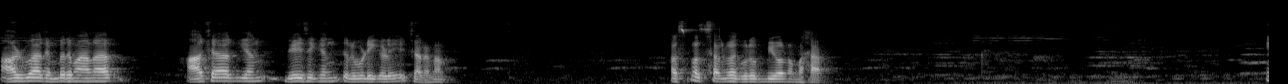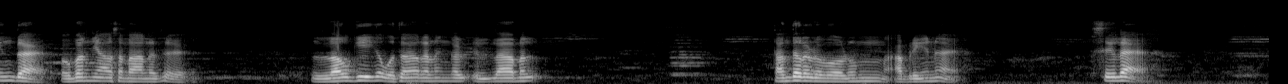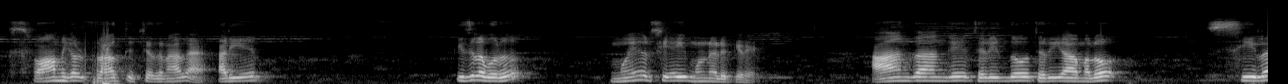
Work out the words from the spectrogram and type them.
ஆழ்வார் எம்பெருமானார் ஆச்சாரியன் தேசிகன் திருவடிகளே சரணம். அஸ்மத் சர்வ குருப்பியோ நமக இந்த உபன்யாசமானது லௌகீக உதாரணங்கள் இல்லாமல் தந்தரடுவோடும் அப்படின்னு சில சுவாமிகள் பிரார்த்தித்ததுனால அடியேன் இதில் ஒரு முயற்சியை முன்னெடுக்கிறேன். ஆங்காங்கே தெரிந்தோ தெரியாமலோ சில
